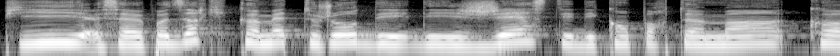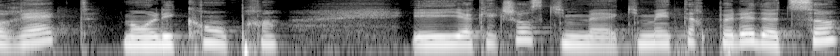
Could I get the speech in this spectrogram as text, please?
Puis ça ne veut pas dire qu'ils commettent toujours des, gestes et des comportements corrects, mais on les comprend. Et il y a quelque chose qui m'interpellait de ça.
